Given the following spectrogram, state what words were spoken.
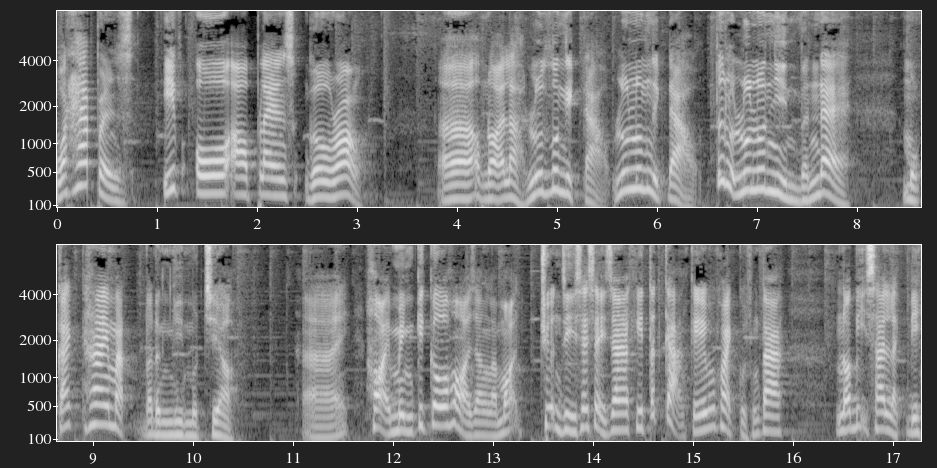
what happens if all our plans go wrong à, ông nói là luôn luôn nghịch đảo luôn luôn nghịch đảo tức là luôn luôn nhìn vấn đề một cách hai mặt và đừng nhìn một chiều Đấy. hỏi mình cái câu hỏi rằng là mọi chuyện gì sẽ xảy ra khi tất cả kế hoạch của chúng ta nó bị sai lệch đi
